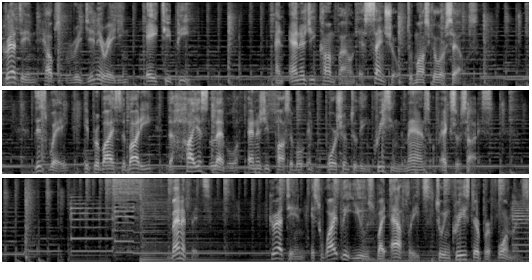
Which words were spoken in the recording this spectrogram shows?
Creatine helps regenerating ATP, an energy compound essential to muscular cells. This way, it provides the body the highest level of energy possible in proportion to the increasing demands of exercise. Benefits Creatine is widely used by athletes to increase their performance.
